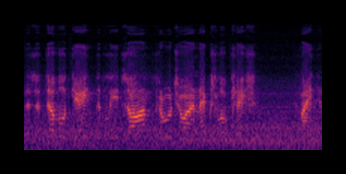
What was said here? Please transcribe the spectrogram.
There's a double gate that leads on through to our next location. Find it.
